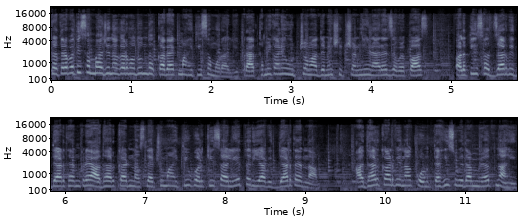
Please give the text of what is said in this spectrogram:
छत्रपती संभाजीनगरमधून धक्कादायक माहिती समोर आली. प्राथमिक आणि उच्च माध्यमिक शिक्षण घेणाऱ्या जवळपास अडतीस हजार विद्यार्थ्यांकडे आधार कार्ड नसल्याची माहिती उघडकीस आली आहे तर या विद्यार्थ्यांना आधार कार्ड विना कोणत्याही सुविधा मिळत नाहीत.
